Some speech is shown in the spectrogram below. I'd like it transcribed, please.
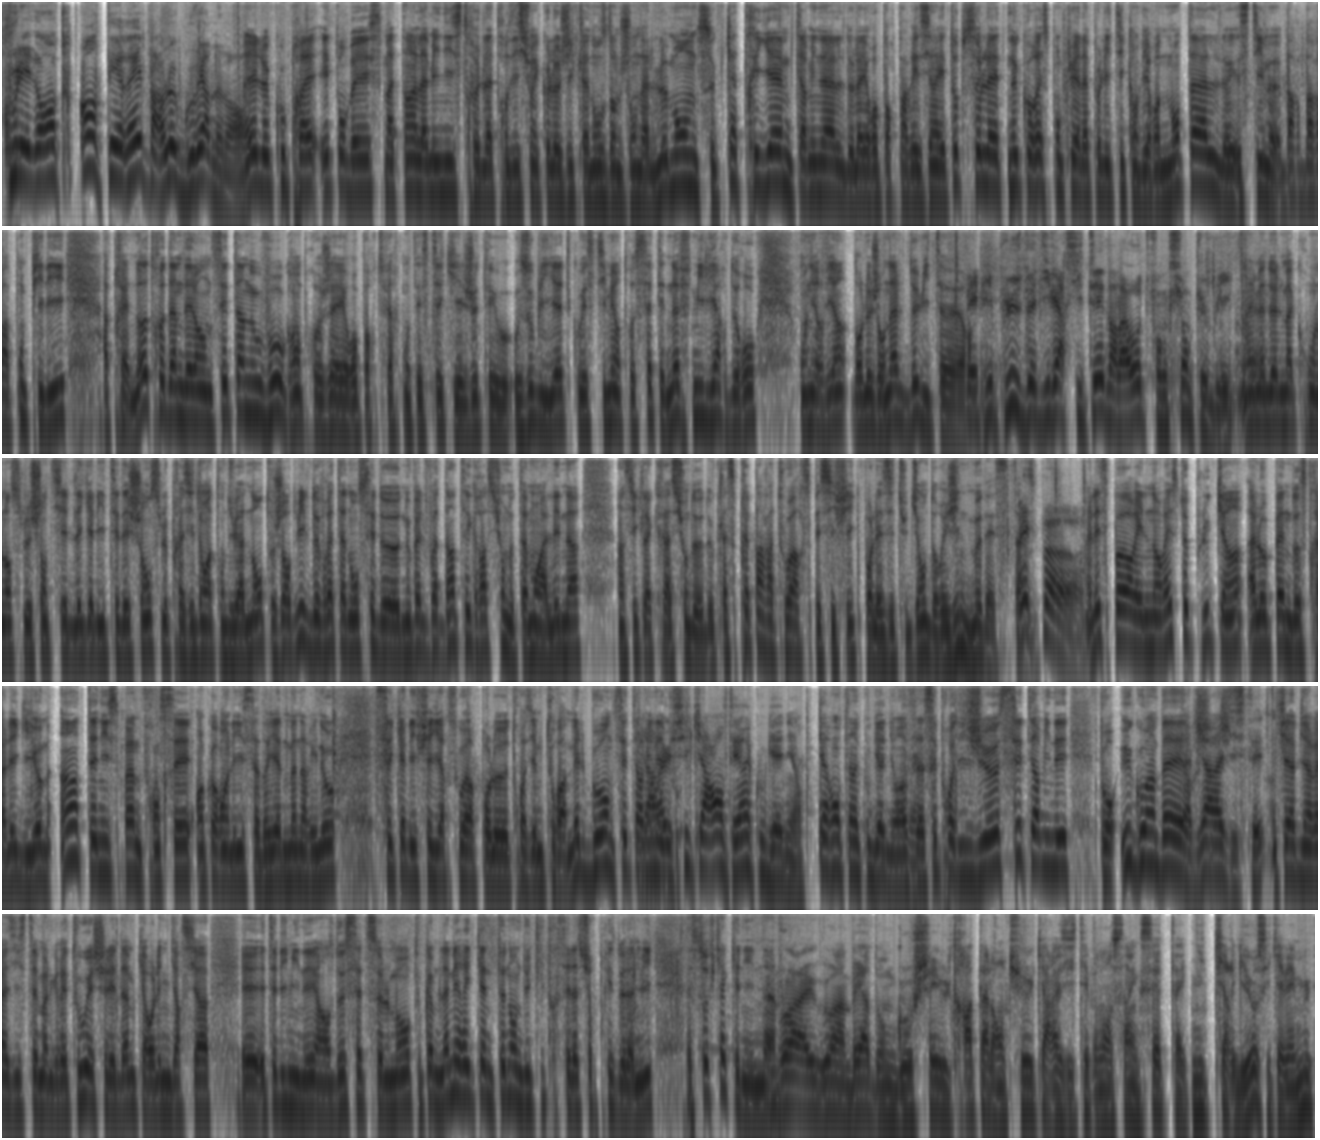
couler d'encre, enterré par le gouvernement. Et le coup près est tombé ce matin. La ministre de la Transition écologique l'annonce dans le journal Le Monde. Ce quatrième terminal de l'aéroport parisien est obsolète, ne correspond plus à la politique environnementale, estime Barbara Pompili. Après Notre-Dame-des-Landes, c'est un nouveau grand projet aéroportuaire contesté qui est jeté aux oubliettes, coût estimé entre 7 et 9 milliards d'euros. On y revient dans le journal de 8 heures. Et puis plus de diversité dans la haute fonction publique. Emmanuel Macron lance le chantier de l'égalité des chances. Le président attendu à Nantes aujourd'hui, il devrait annoncer de nouvelles voies d'intégration, notamment à l'ENA, ainsi que la création de, de, classes préparatoires spécifiques pour les étudiants d'origine modeste. Les sports. Les sports, il n'en reste plus qu'un à l'Open d'Australie. Guillaume, un tennisman français encore en lice, Adrienne Manarino, s'est qualifié hier soir pour le troisième tour à Melbourne. C'est terminé. Il a réussi 41 coups gagnants. 41 coups gagnants, ouais. c'est assez prodigieux. C'est terminé pour Hugo Humbert. Qui a bien résisté. Qui a bien résisté malgré tout. Et chez les dames, Caroline Garcia est éliminée en 2-7 seulement. Tout comme l'américaine tenante du titre, c'est la surprise de la nuit, Sofia Kenin. Voilà Hugo Humbert, donc gaucher ultra talentueux, qui a résisté pendant 5-7 avec Nick Kyrgios et qui a même eu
